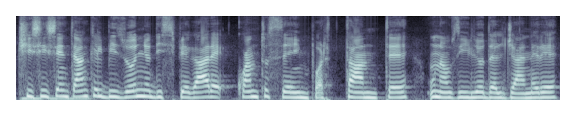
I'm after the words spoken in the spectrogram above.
ci si sente anche il bisogno di spiegare quanto sia importante un ausilio del genere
